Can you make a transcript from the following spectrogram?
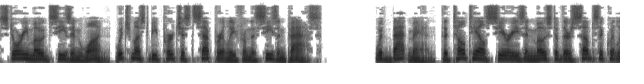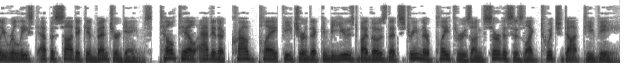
Story Mode Season 1, which must be purchased separately from the Season Pass. With Batman, the Telltale series and most of their subsequently released episodic adventure games, Telltale added a crowd play feature that can be used by those that stream their playthroughs on services like Twitch.tv.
